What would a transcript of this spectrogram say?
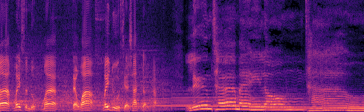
มากไม่สนุกมาก แต่ว่าไม่ดูเสียชาติเกิดครับ ลืมเธอไม่ลงทาง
